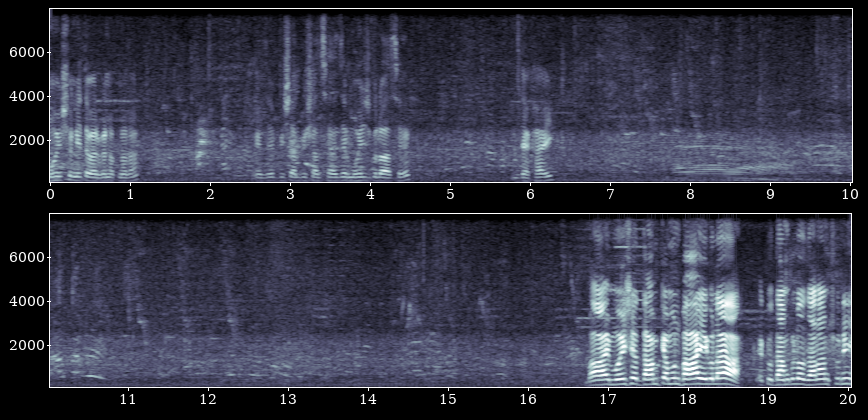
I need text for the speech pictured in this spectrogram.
মহিষও নিতে পারবেন আপনারা। এই যে বিশাল বিশাল সাইজের মহিষগুলো আছে। দেখাই। ভাই, মহিষের দাম কেমন ভাই এগুলা? একটু দামগুলো জানান, শুনি।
